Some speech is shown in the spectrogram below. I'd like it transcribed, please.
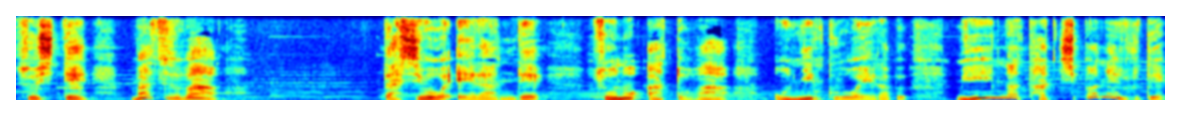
そしてまずはだしを選んでその後はお肉を選ぶ。みんなタッチパネルで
